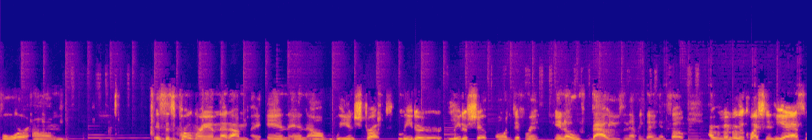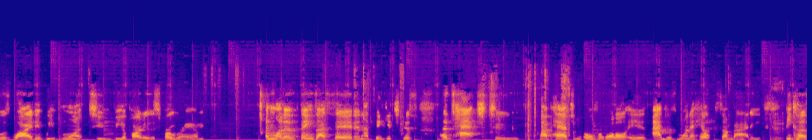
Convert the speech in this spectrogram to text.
for um, it's this program that I'm in, and um, we instruct leader leadership on different, you know, values and everything. And so I remember the question he asked was, "Why did we want to be a part of this program?" And one of the things I said, and I think it's just attached to my passion overall, is I just want to help somebody because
